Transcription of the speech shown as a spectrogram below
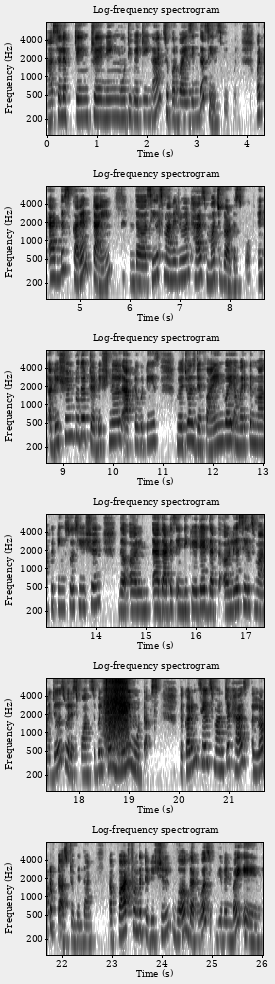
uh, selecting, training, motivating and supervising the salespeople. But at this current time, the sales management has much broader scope. In addition to the traditional activities which was defined by American Marketing Association, the uh, that is indicated that the earlier sales managers were responsible for many more tasks. The current sales manager has a lot of tasks to be done apart from the traditional work that was given by AMA.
